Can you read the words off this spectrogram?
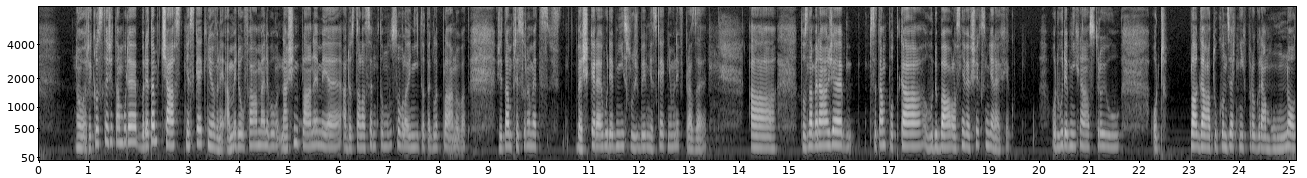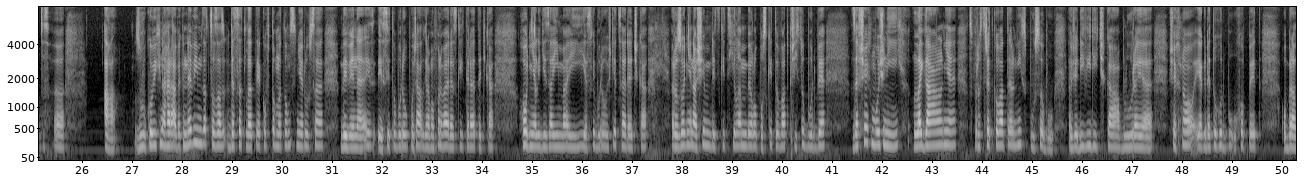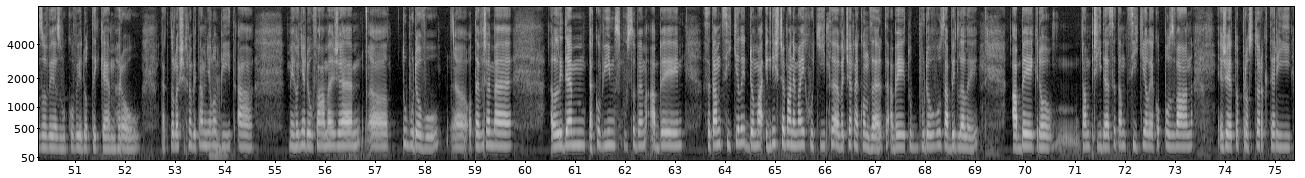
No, řekl jste, že tam bude, bude tam část městské knihovny a my doufáme, nebo naším plánem je, a dostala jsem k tomu svolení to takhle plánovat, že tam přesuneme veškeré hudební služby městské knihovny v Praze a to znamená, že se tam potká hudba vlastně ve všech směrech, jako od hudebních nástrojů, od plagátů, koncertních programů, not eh, a zvukových nahrávek. Nevím, co za deset let jako v tomhle směru se vyvine, jestli to budou pořád gramofonové desky, které teďka hodně lidi zajímají, jestli budou ještě CDčka. Rozhodně naším vždycky cílem bylo poskytovat přístup hudbě ze všech možných legálně zprostředkovatelných způsobů. Takže DVDčka, Blu-raye, všechno, jak jde tu hudbu uchopit obrazově, zvukově, dotykem, hrou. Tak tohle všechno by tam mělo hmm. být a my hodně doufáme, že uh, tu budovu uh, otevřeme lidem takovým způsobem, aby se tam cítili doma, i když třeba nemají chutít večer na koncert, aby tu budovu zabydleli, aby kdo tam přijde, se tam cítil jako pozván, že je to prostor, který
